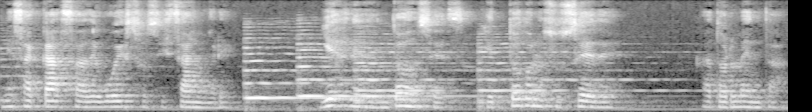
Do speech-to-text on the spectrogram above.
en esa casa de huesos y sangre. Y es desde entonces que todo lo sucede, la tormenta.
